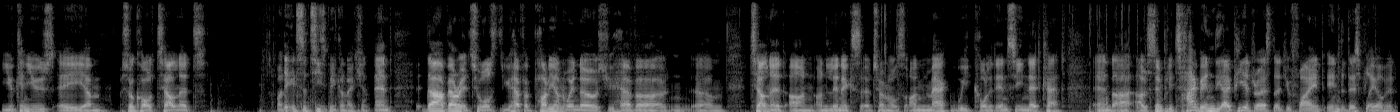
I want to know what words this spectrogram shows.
you can use a um, so-called telnet or it's a TCP connection. And there are various tools. You have a PuTTY on Windows, you have a um, Telnet on, on Linux uh, terminals. On Mac, we call it NC Netcat. And uh, I'll simply type in the IP address that you find in the display of it.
